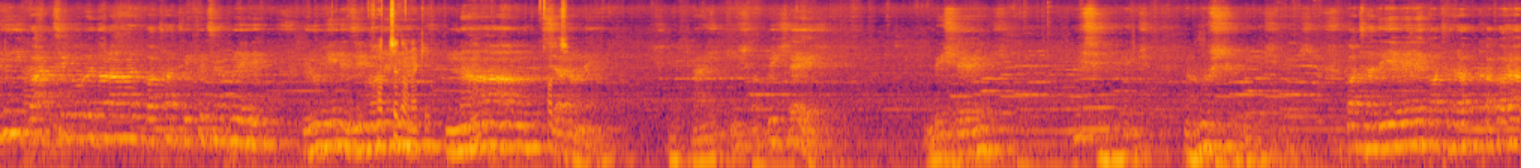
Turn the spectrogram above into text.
এই পার্থিব বেদনার কথা থেকে যাবে। রুমির জীবনে হচ্ছে তো নাকি? নাম উচ্চারণে। সেটাই কি সব বিশেষ? বিশেষ? বিশেষ? কথা দিয়ে কথা রক্ষা করা।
